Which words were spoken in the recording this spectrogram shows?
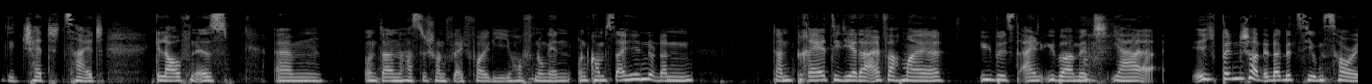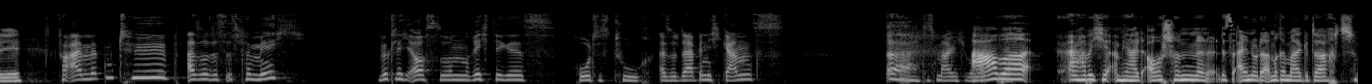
die Chatzeit gelaufen ist. Ähm, und dann hast du schon vielleicht voll die Hoffnungen und kommst da hin und dann, dann brät sie dir da einfach mal übelst ein über mit, ja, ich bin schon in der Beziehung, sorry. Vor allem mit dem Typ. Also das ist für mich wirklich auch so ein richtiges rotes Tuch. Also da bin ich ganz, äh, das mag ich überhaupt nicht. Aber habe ich mir halt auch schon das ein oder andere Mal gedacht,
